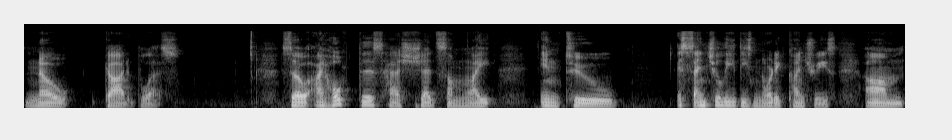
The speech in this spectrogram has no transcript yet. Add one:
No, God bless. So I hope this has shed some light into essentially these Nordic countries. Um,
